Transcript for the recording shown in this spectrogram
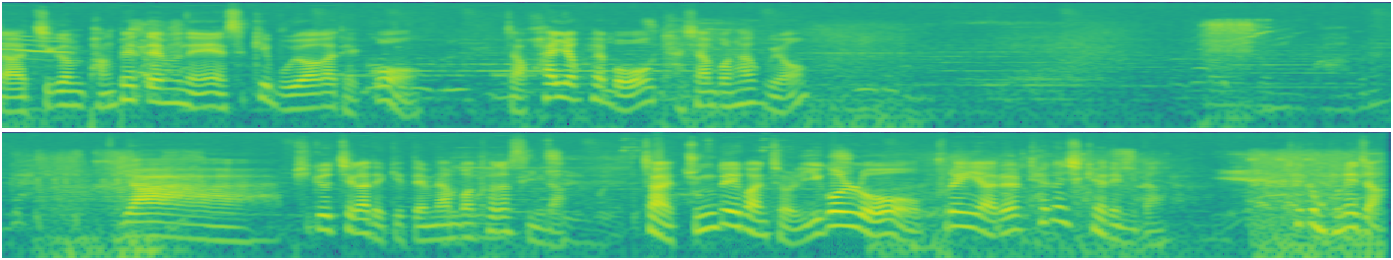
자, 지금 방패 때문에 스킬 무효화가 됐고, 자, 활력 회복 다시 한번 하고요. 야 피교체가 됐기 때문에 한번 터졌습니다. 자, 중도의 관철. 이걸로 프레이야를 퇴근시켜야 됩니다. 퇴근 보내자.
